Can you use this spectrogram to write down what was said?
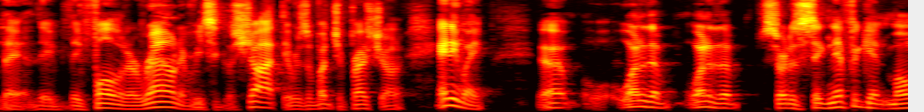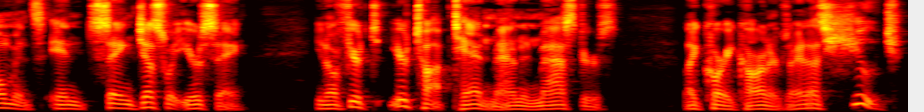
They they they followed her around every single shot. There was a bunch of pressure on her. Anyway, uh, one of the one of the sort of significant moments in saying just what you're saying. You know, if you're you're top ten man in Masters, like Corey Conners, right? That's huge.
